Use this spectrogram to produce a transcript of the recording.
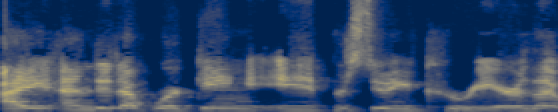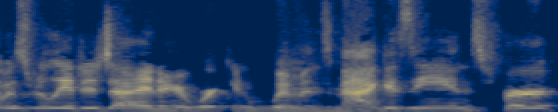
I ended up working in pursuing a career that was related to dieting. I worked in women's magazines for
